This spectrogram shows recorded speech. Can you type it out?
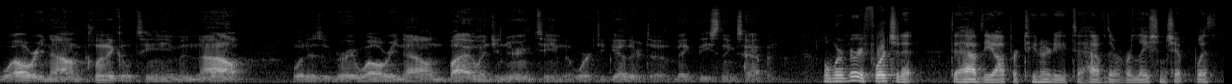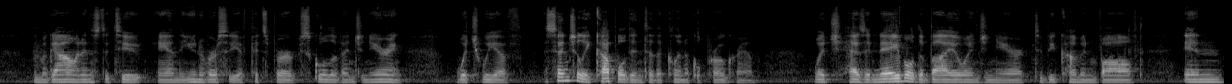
well-renowned clinical team and now what is a very well-renowned bioengineering team that work together to make these things happen. Well, we're very fortunate to have the opportunity to have the relationship with the McGowan Institute and the University of Pittsburgh School of Engineering, which we have essentially coupled into the clinical program, which has enabled the bioengineer to become involved in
